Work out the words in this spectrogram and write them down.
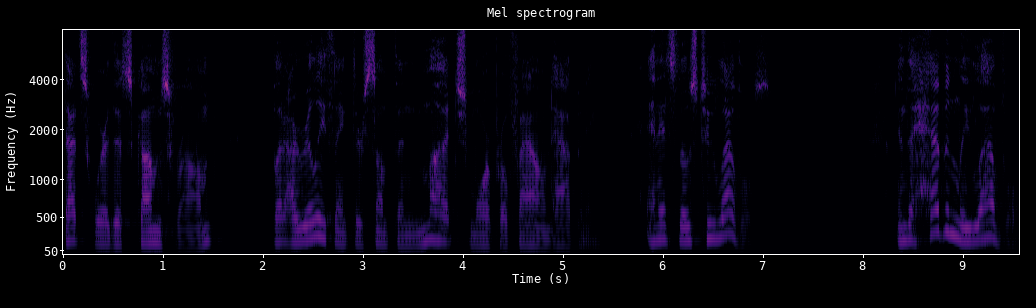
That's where this comes from. But I really think there's something much more profound happening. And it's those two levels. In the heavenly level,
